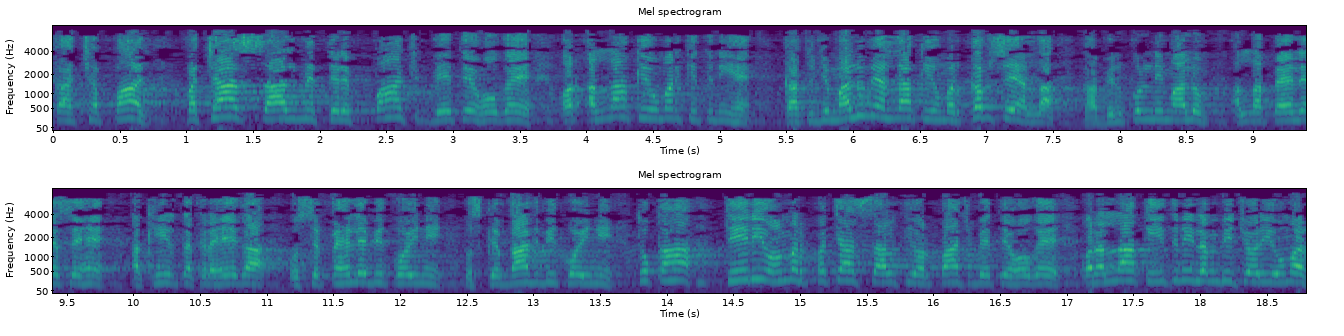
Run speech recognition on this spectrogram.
کہا اچھا پانچ۔ پچاس سال میں تیرے پانچ بیٹے ہو گئے اور اللہ کی عمر کتنی ہے؟ کہا، تجھے معلوم ہے اللہ کی عمر کب سے ہے؟ اللہ، کہا، بالکل نہیں معلوم۔ اللہ پہلے سے ہے اخیر تک رہے گا، اس سے پہلے بھی کوئی نہیں، اس کے بعد بھی کوئی نہیں۔ تو کہا تیری عمر پچاس سال کی اور پانچ بیٹے ہو گئے اور اللہ کی اتنی لمبی چوری عمر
